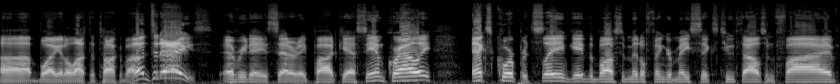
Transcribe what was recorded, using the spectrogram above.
Uh, boy, I got a lot to talk about on today's Everyday Saturday podcast. Sam Crowley, ex corporate slave, gave the boss a middle finger May 6, 2005.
